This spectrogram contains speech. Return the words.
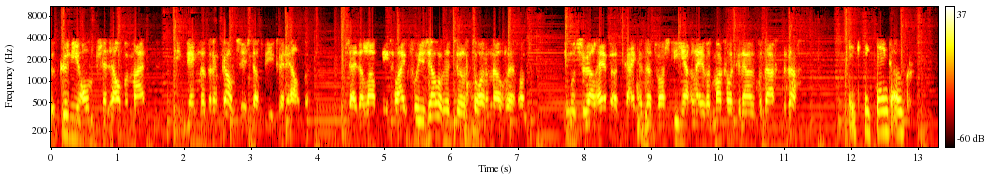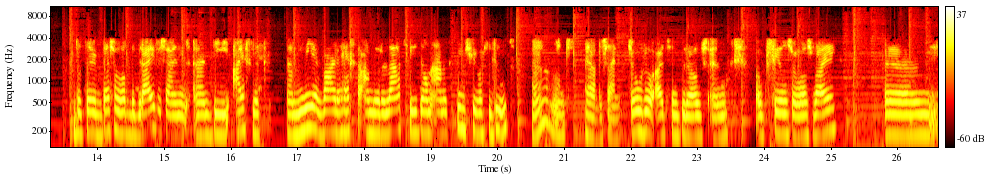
we, kunnen je 100% helpen, maar ik denk dat er een kans is dat we je kunnen helpen. Zij dan laat niet gelijk voor jezelf natuurlijk toren overleggen, want je moet ze wel hebben. Kijk, en dat was tien jaar geleden wat makkelijker dan vandaag de dag. Ik, ik denk ook dat er best wel wat bedrijven zijn eh, die eigenlijk eh, meer waarde hechten aan de relatie dan aan het kunstje wat je doet. Hè? Want ja, er zijn zoveel uitzendbureaus en ook veel zoals wij. Ehm,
